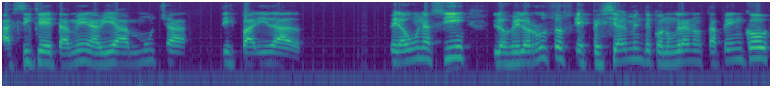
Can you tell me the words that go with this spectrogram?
así que también había mucha disparidad. Pero aún así, los bielorrusos, especialmente con un gran Ostapenko,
